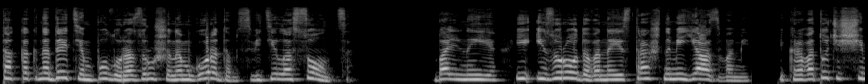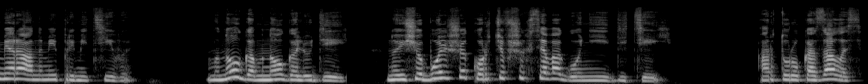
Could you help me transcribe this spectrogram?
так как над этим полуразрушенным городом светило солнце. Больные и изуродованные страшными язвами и кровоточащими ранами примитивы. Много-много людей, но еще больше корчившихся в агонии детей. Артуру казалось,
